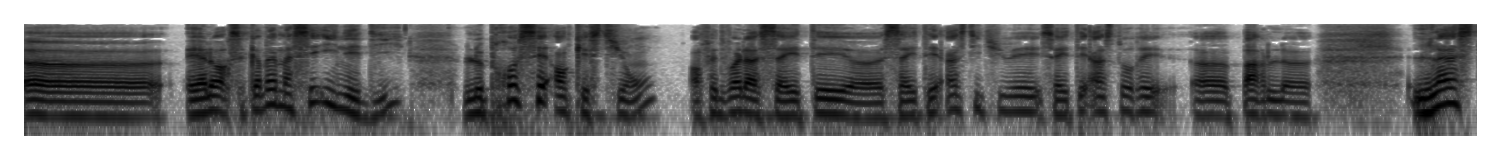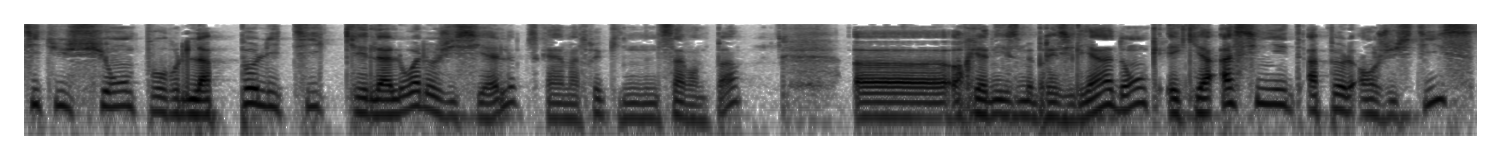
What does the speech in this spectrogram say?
Euh, et alors, c'est quand même assez inédit. Le procès en question, en fait, voilà, ça a été, euh, ça a été institué, ça a été instauré euh, par l'institution pour la politique et la loi logicielle. C'est quand même un truc qui ne s'invente pas. Euh, organisme brésilien donc, et qui a assigné Apple en justice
